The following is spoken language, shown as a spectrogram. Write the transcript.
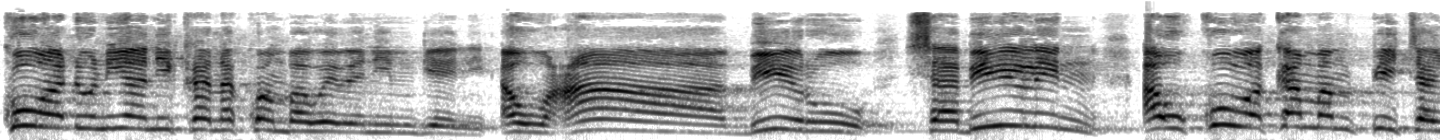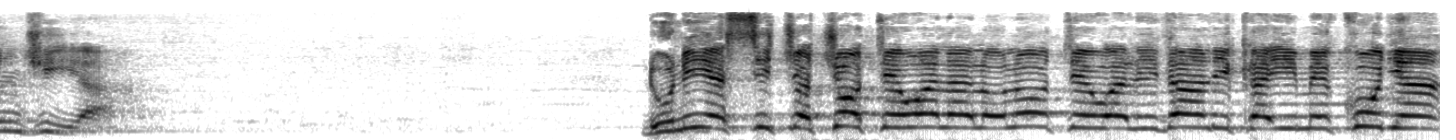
kuwa duniani kana kwamba wewe ni mgeni au abiru sabilin au kuwa kama mpita njia dunia si chochote wala lolote walidhalika imekuja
